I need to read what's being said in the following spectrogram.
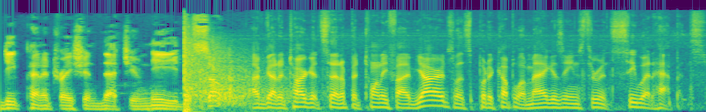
deep penetration that you need. So I've got a target set up at 25 yards. Let's put a couple of magazines through and see what happens.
